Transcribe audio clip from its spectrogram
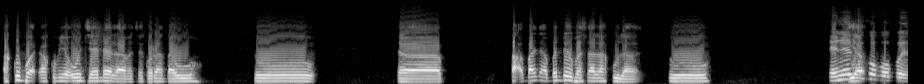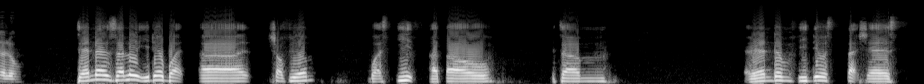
aku buat aku punya own channel lah macam korang tahu. So uh, tak banyak benda pasal aku lah. So Channel Ya. tu kau buat apa selalu? channel selalu either buat uh, short film, buat skits atau macam random videos such as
